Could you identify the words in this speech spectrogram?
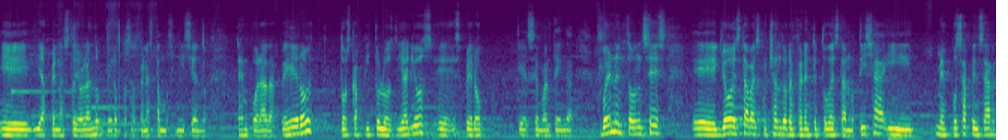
eh, y apenas estoy hablando, pero pues apenas estamos iniciando temporada. Pero dos capítulos diarios, eh, espero que se mantenga. Bueno, entonces eh, yo estaba escuchando referente a toda esta noticia y me puse a pensar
